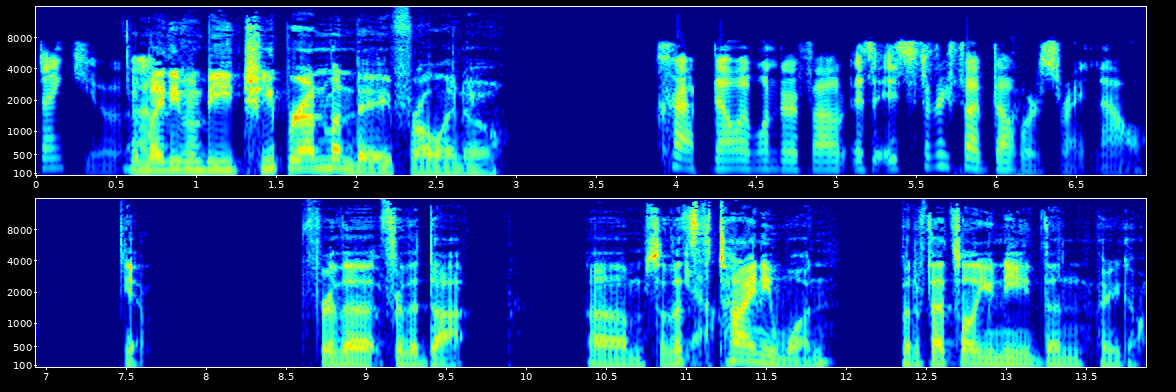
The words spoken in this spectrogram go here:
thank you. It um, might even be cheaper on Monday, for all I know. Crap! Now I wonder if I it's, it's thirty five dollars right now. Yeah, for the for the dot. Um, so that's yeah. the tiny one. But if that's all you need, then there you go.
